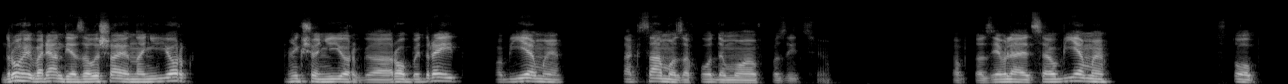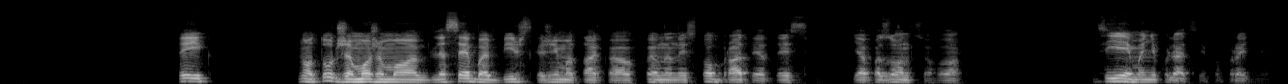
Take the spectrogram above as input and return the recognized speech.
Другий варіант я залишаю на Нью-Йорк. Якщо Нью-Йорк е, робить рейд, об'єми, так само заходимо в позицію. Тобто з'являються об'єми, стоп, тейк. Ну, тут же можемо для себе більш, скажімо так, е, впевнений стоп брати десь діапазон цього, цієї маніпуляції попередньої.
